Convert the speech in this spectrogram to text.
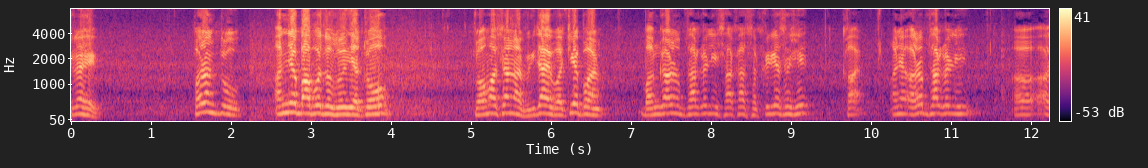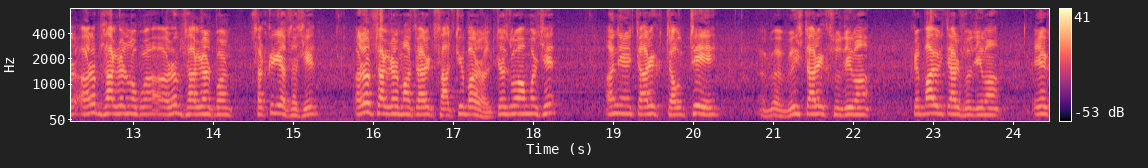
રહે. પરંતુ અન્ય બાબતો જોઈએ તો, ચોમાસાના વિદાય વચ્ચે પણ બંગાળનું સાગરની શાખા સક્રિય થશે. અને અરબ સાગરની અરબ સાગરનો અરબ સાગર પણ સક્રિય થશે. અરબ સાગરમાં તારીખ સાતથી બાર હલચલ જોવા મળશે અને તારીખ ચૌદથી વીસ તારીખ સુધીમાં કે બાવીસ તારીખ સુધીમાં એક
